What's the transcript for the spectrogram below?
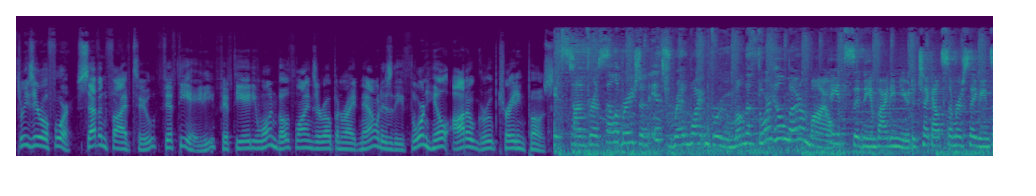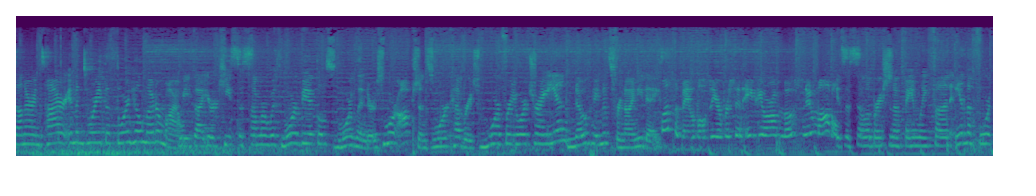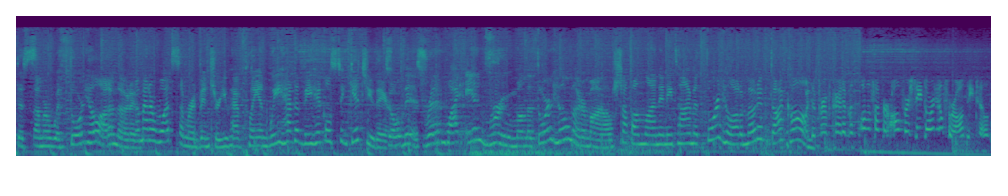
304 752 5080 5081. Both lines are open right now. It is the Thornhill Auto Group Trading Post. It's time for a celebration. It's Red, White, and Vroom on the Thornhill Motor Mile. Hey, it's Sydney inviting you to check out summer savings on our entire inventory at the Thornhill Motor Mile. We've got your keys to summer with more vehicles, more lenders, more options, more coverage, more for your trade, and no payments for 90 days. Plus available 0% APR on most new models. It's a celebration of family fun and the fourth this summer with Thornhill Automotive. No matter what summer adventure you have planned, we have the vehicles to get you there. Don't miss Red, White, and Vroom on the Thornhill Motor Mile. Shop online anytime at thornhillautomotive.com. With approved credit must qualify for offer. See Thornhill for all details.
